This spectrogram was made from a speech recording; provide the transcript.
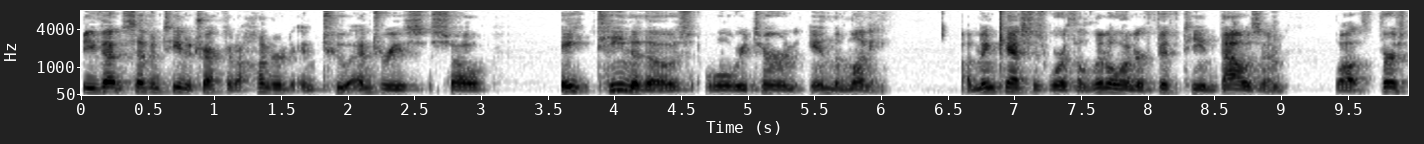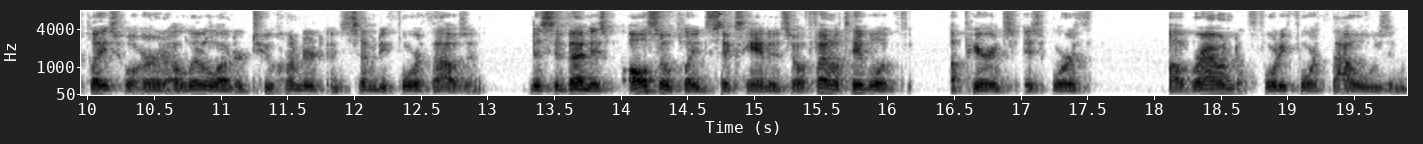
Event 17 attracted 102 entries, so 18 of those will return in the money. A min cash is worth a little under 15,000, while first place will earn a little under 274,000. This event is also played six-handed, so a final table appearance is worth around $44,000.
